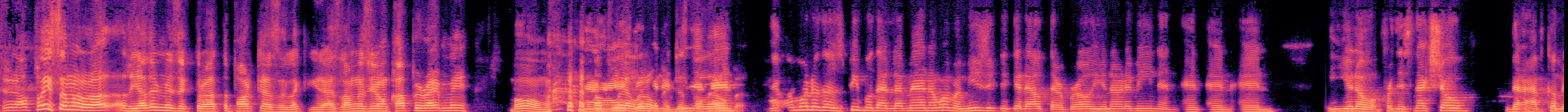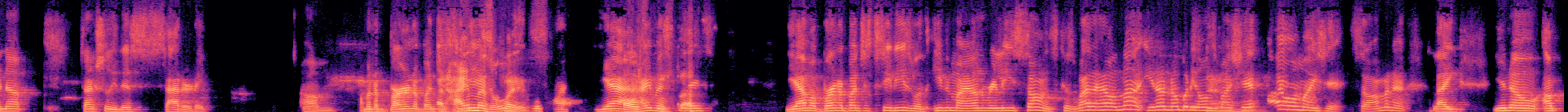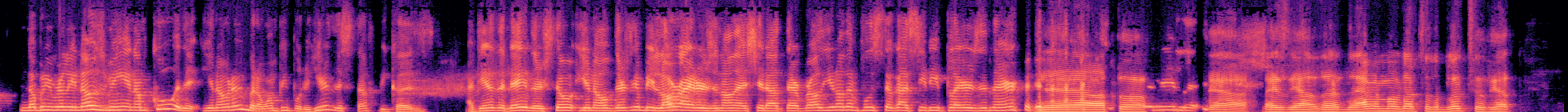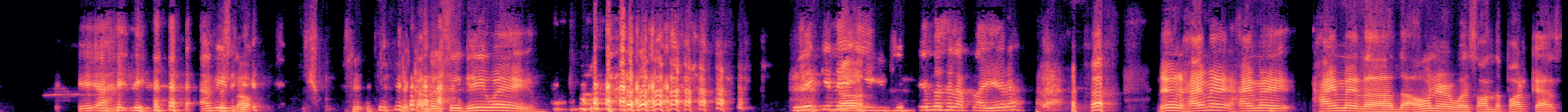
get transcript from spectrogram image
Dude, I'll play some of uh, the other music throughout the podcast. Like, you know, as long as you don't copyright me, boom. I'll play a little bit, just a little man. bit. I'm one of those people that like, man, I want my music to get out there, bro. You know what I mean? And and and and you know, for this next show that I have coming up, it's actually this Saturday. Um, I'm gonna burn a bunch At of CDs. place. Yeah, Jaime's place. Yeah, I'm gonna burn a bunch of CDs with even my unreleased songs. Cause why the hell not? You know, nobody owns my shit. I own my shit. So I'm gonna like, you know, I'm nobody really knows me and I'm cool with it. You know what I mean? But I want people to hear this stuff because at the end of the day, there's still, you know, there's gonna be lowriders and all that shit out there, bro. You know, them fools still got CD players in there. Yeah, the, yeah, they, yeah, they haven't moved up to the Bluetooth yet. Yeah, I mean. Checando el CD, güey. licking No. it y limpiándose la playera. Dude, Jaime, Jaime, Jaime, the, the owner was on the podcast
